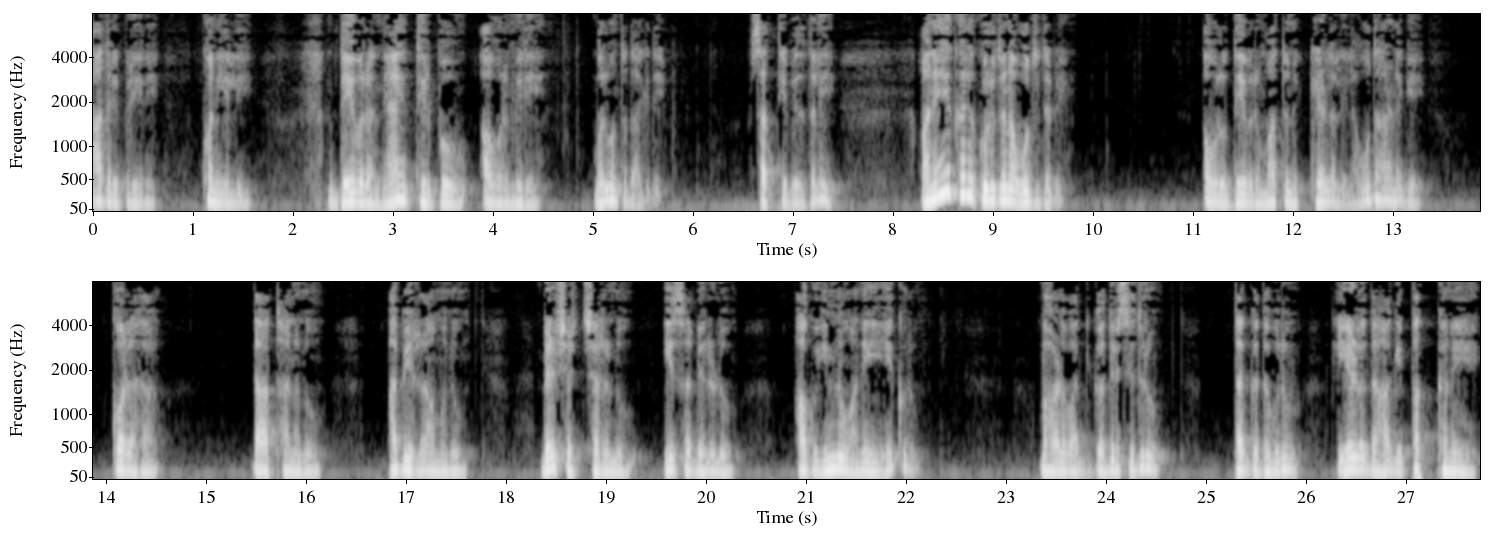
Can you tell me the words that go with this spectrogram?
ಆದರೆ ಪ್ರಿಯರೇ, ಕೊನೆಯಲ್ಲಿ ದೇವರ ನ್ಯಾಯ ತೀರ್ಪು ಅವರ ಮೇಲೆ ಬರುವಂತದಾಗಿದೆ. ಸತ್ಯವೇಧದಲ್ಲಿ ಅನೇಕರ ಕುರಿತು ನಾವು ಓದುತ್ತೇವೆ. ಅವರು ದೇವರ ಮಾತನ್ನು ಕೇಳಲಿಲ್ಲ. ಉದಾಹರಣೆಗೆ, ಕೊರಹ, ದಾಥಾನನು, ಅಭಿರಾಮನು, ಬೆಲ್ಶಚ್ಚರನು, ಈಸಬೆಲಳು ಹಾಗೂ ಇನ್ನೂ ಅನೇಕರು. ಬಹಳವಾಗಿ ಗದರಿಸಿದರು ತಗ್ಗದವರು ಏಳದ ಹಾಗೆ ಪಕ್ಕನೆ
